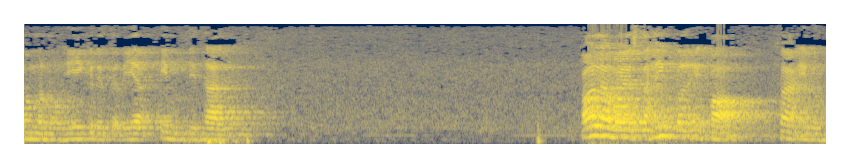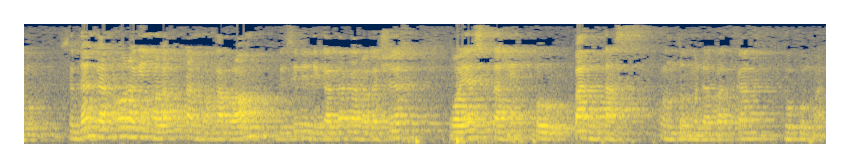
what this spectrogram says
memenuhi kriteria imtithal. Qala wa yastahiqqul iqab fa'iluhu. Sedangkan orang yang melakukan muharram di sini dikatakan oleh Syekh wa yastahiqqu pantas untuk mendapatkan hukuman.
